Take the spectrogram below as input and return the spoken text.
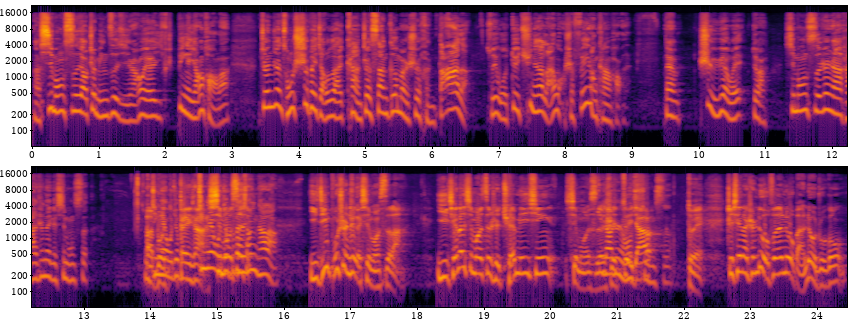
啊，西蒙斯要证明自己，然后也病也养好了。真正从适配角度来看，这三哥们儿是很搭的，所以我对去年的篮网是非常看好的。但事与愿违，对吧？西蒙斯仍然还是那个西蒙斯，啊今天我就今年我就不再相信他了。已经不是那个西蒙斯了，以前的西蒙斯是全明星西蒙斯，是最佳。对，这现在是六分六板六助攻，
